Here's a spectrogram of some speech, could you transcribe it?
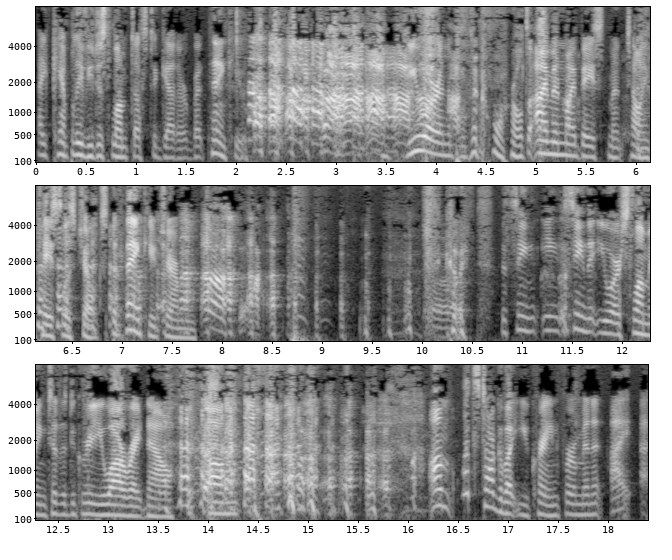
I can't believe you just lumped us together, but thank you. you are in the political world. I'm in my basement telling tasteless jokes, but thank you, Chairman. Uh, seeing, seeing that you are slumming to the degree you are right now. Um, um, let's talk about Ukraine for a minute. I, I,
